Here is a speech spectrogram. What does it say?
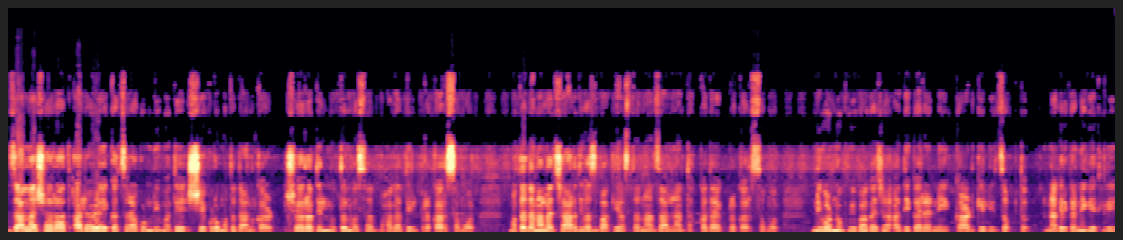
जालना शहरात आढळले कचराकुंडीमध्ये शेकडो मतदान कार्ड. शहरातील नूतन वसाहत भागातील प्रकार समोर. मतदानाला चार दिवस बाकी असताना जालन्यात धक्कादायक प्रकार समोर. निवडणूक विभागाच्या अधिकाऱ्यांनी कार्ड केली जप्त. नागरिकांनी घेतली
